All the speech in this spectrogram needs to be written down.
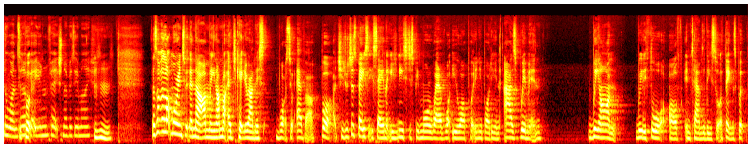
No wonder put- got a urine infection every day of my life. Mm-hmm. there's a lot more into it than that. I mean, I'm not educated around this whatsoever, but she was just basically saying that you need to just be more aware of what you are putting in your body. And as women, we aren't really thought of in terms of these sort of things. But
